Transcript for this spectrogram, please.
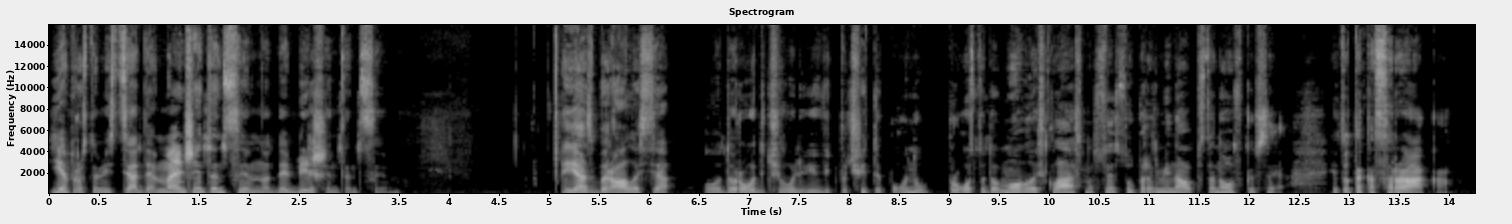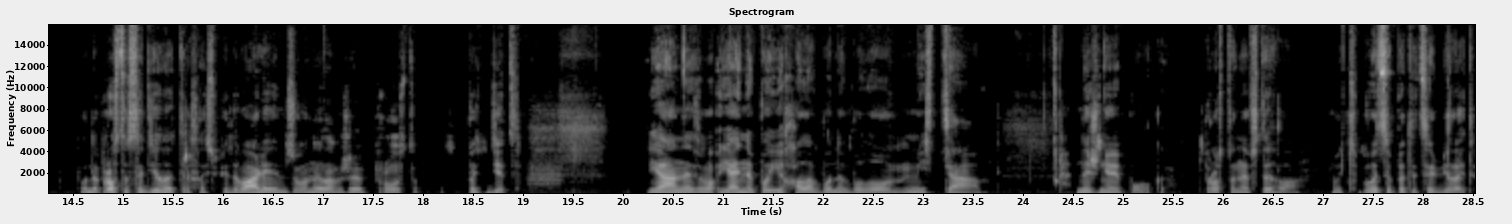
Є просто місця, де менш інтенсивно, де більш інтенсивно. Я збиралася до родичів у Львів відпочити, ну, просто домовилась, класно, все супер, зміна обстановки, все. І тут така срака. Вони просто сиділи, тряслась в підвалі, їм дзвонила вже просто пиздець. Я не, змо- я не поїхала, бо не було місця нижньої полки. Просто не встигла виц- вицепити цей білет.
